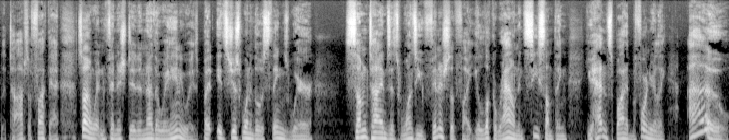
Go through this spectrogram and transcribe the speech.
the top. So fuck that. So I went and finished it another way, anyways. But it's just one of those things where sometimes it's once you finish the fight, you look around and see something you hadn't spotted before, and you're like, oh,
